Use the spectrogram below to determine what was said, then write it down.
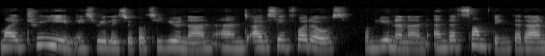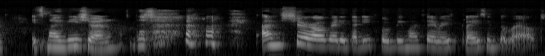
my dream is really to go to Yunnan, and I've seen photos from Yunnan, and, and that's something that I'm. It's my vision that I'm sure already that it will be my favorite place in the world.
